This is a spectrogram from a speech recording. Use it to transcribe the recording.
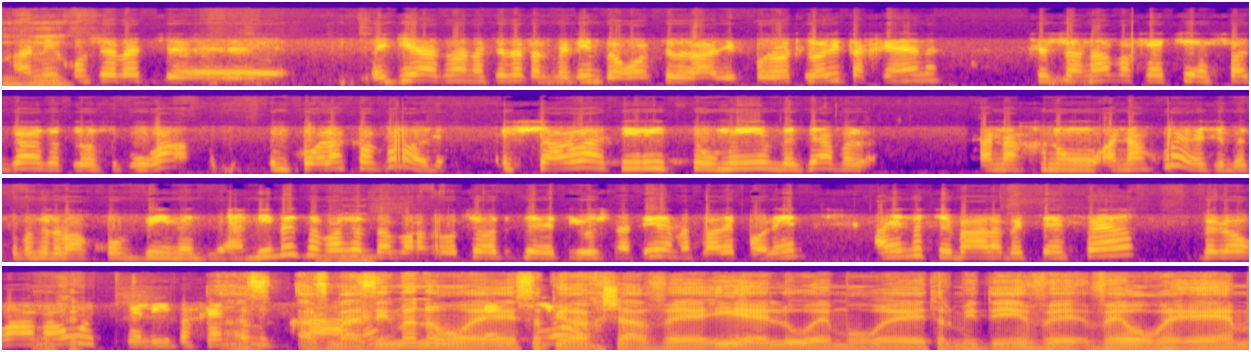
מהמם. אני חושבת שהגיע הזמן לשים את התלמידים בראש סדרי העדיפויות. לא ייתכן ששנה וחצי הסאגה הזאת לא סגורה. עם כל הכבוד. אפשר להטיל עיצומים וזה, אבל אנחנו, אנחנו אלה שבסופו של דבר חווים את זה. אני בסופו של דבר רוצה עוד טיול שנתי למסע לפולין. אני זאת שבאה לבית ספר ולא רואה מהות, ולהיבחן אוקיי. במבחן. אז מאזין לנו אה, אין ספיר. עכשיו, אה, אי אלו הם מורי תלמידים והוריהם.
